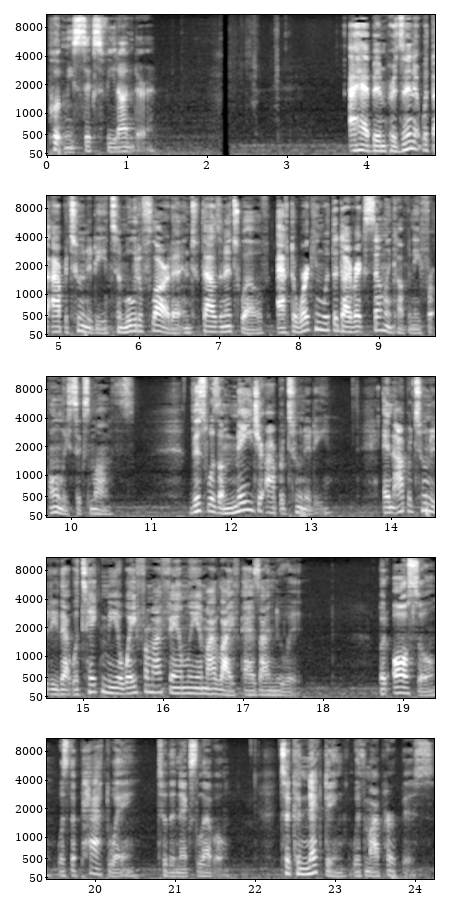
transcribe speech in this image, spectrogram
put me six feet under. I had been presented with the opportunity to move to Florida in 2012 after working with the direct selling company for only six months. This was a major opportunity, an opportunity that would take me away from my family and my life as I knew it but also was the pathway to the next level, to connecting with my purpose.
